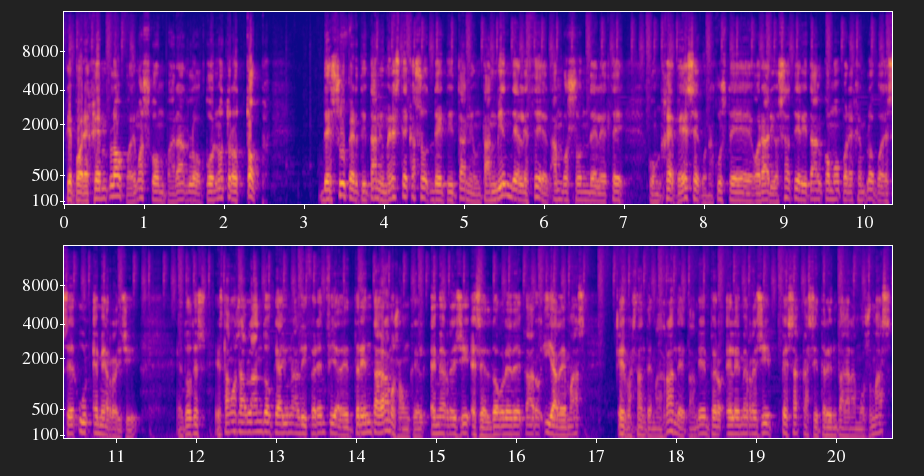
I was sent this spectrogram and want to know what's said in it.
que por ejemplo podemos compararlo con otro top de Super Titanium, en este caso de Titanium, también DLC, ambos son DLC con GPS, con ajuste horario satelital, como por ejemplo puede ser un MRG. Entonces, estamos hablando que hay una diferencia de 30 gramos, aunque el MRG es el doble de caro y además es bastante más grande también, pero el MRG pesa casi 30 gramos más,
